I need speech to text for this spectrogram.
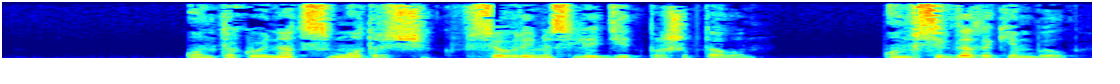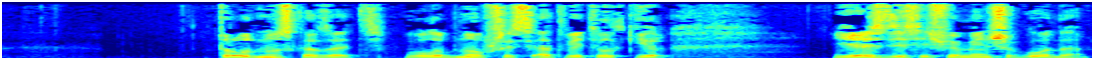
— Он такой надсмотрщик, все время следит, — прошептал он. — Он всегда таким был? —— Трудно сказать, — улыбнувшись, ответил Кир. — Я здесь еще меньше года.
